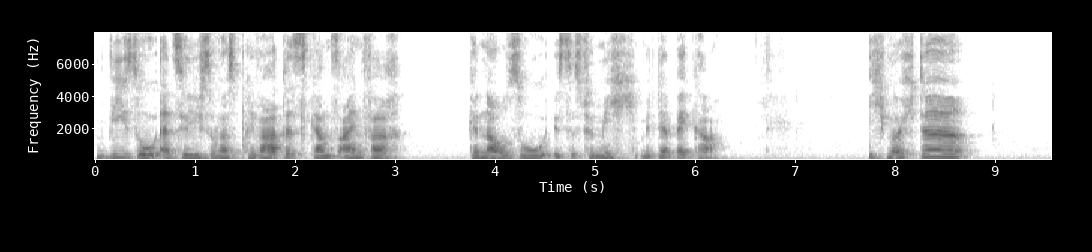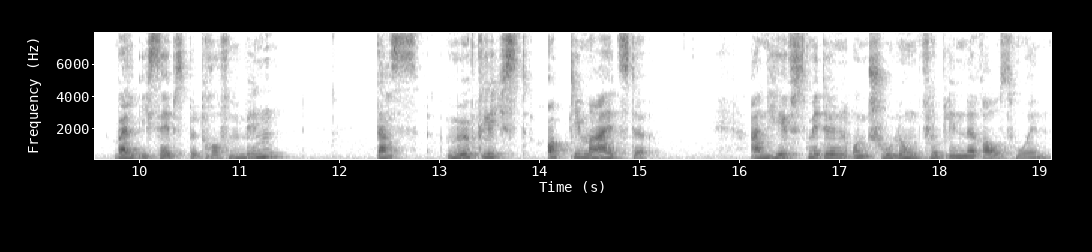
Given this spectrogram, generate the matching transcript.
Wieso erzähle ich sowas Privates? Ganz einfach. Genau so ist es für mich mit der Bäcker. Ich möchte, weil ich selbst betroffen bin, das möglichst optimalste an Hilfsmitteln und Schulung für Blinde rausholen.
